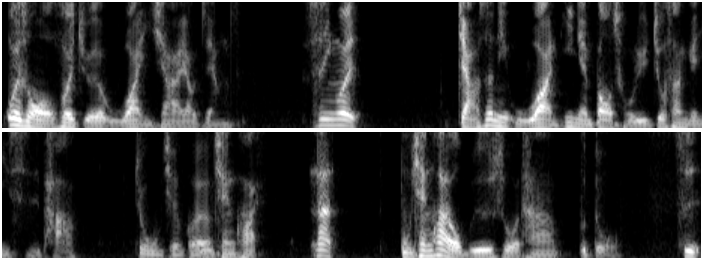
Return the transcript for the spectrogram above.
为什么我会觉得五万以下要这样子？是因为假设你五万一年报酬率就算给你十趴，就五千块啊五，千块，那五千块我不是说它不多，是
